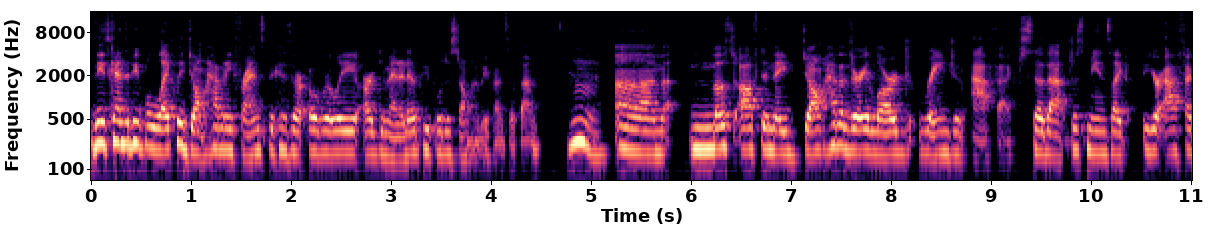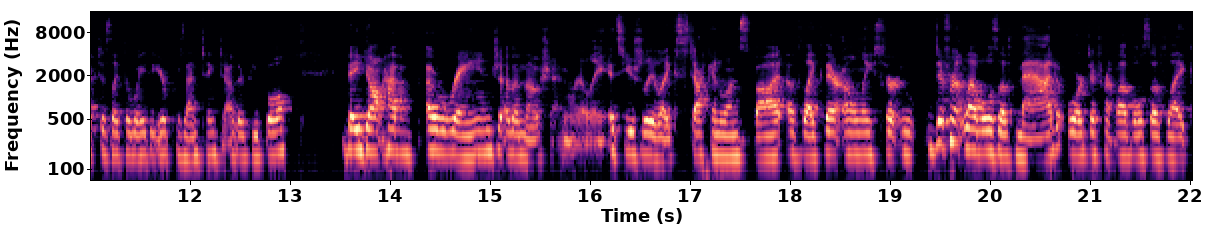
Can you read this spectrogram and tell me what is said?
these kinds of people likely don't have any friends because they're overly argumentative. People just don't want to be friends with them. Hmm. Um, most often they don't have a very large range of affect. So that just means like your affect is like the way that you're presenting to other people. They don't have a, range of emotion really. It's usually like stuck in one spot of like they're only certain different levels of mad or different levels of like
